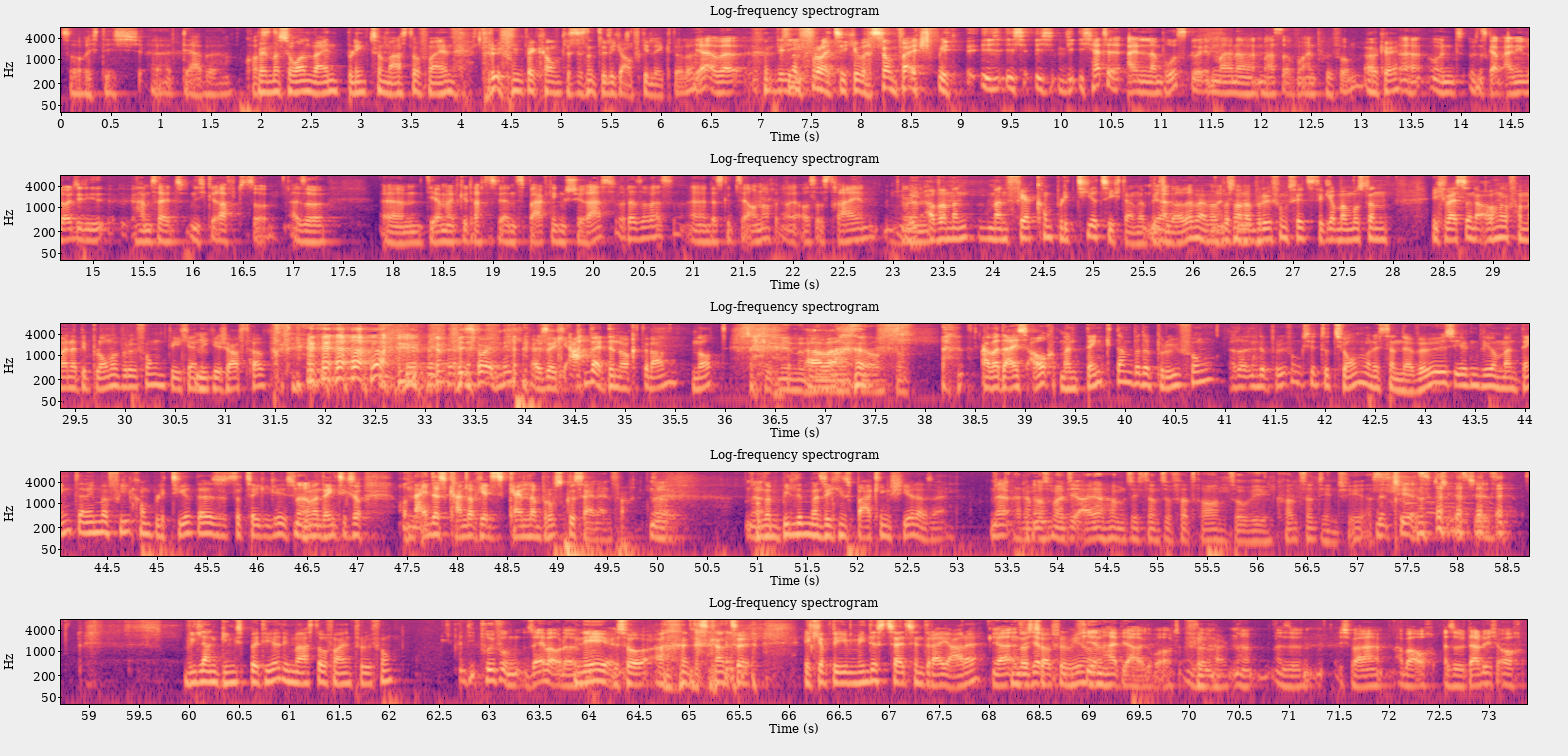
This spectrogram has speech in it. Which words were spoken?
so richtig äh, derbe Kost. Wenn man so einen Wein blind zur Master of Wine Prüfung bekommt, das ist natürlich aufgelegt, oder? Ja, aber man freut sich über so ein Beispiel. Ich, ich, ich, ich hatte einen Lambrusco in meiner Master of Wine Prüfung. Okay. Äh, und, und es gab einige Leute, die haben es halt nicht gerafft. So. Also ähm, die haben halt gedacht, es wäre ein Sparkling Shiraz oder sowas. Äh, das gibt es ja auch noch äh, aus Australien. Ähm, aber man, man verkompliziert sich dann ein bisschen, ja, oder? Wenn man bei so einer Prüfung sitzt. Ich glaube, man muss dann, ich weiß dann auch noch von meiner Diplomaprüfung, die ich ja nie hm. geschafft habe. Wieso nicht? Also ich arbeite noch dran, not. Das geht mir mit aber, auch so. Aber da ist auch, man denkt dann bei der Prüfung, oder in der Prüfungssituation, man ist dann nervös irgendwie und man denkt dann immer viel komplizierter, als es tatsächlich ist. Ja. Und man denkt sich so, oh nein, das kann doch jetzt kein Lambrusco sein einfach. Ja. Ja. Und dann bildet man sich ein Sparkling Shearer sein. Ja, ja, da muss man halt die Eier haben, sich dann zu vertrauen, so wie Konstantin. Cheers. Cheers, cheers, cheers. Wie lang ging es bei dir, die Master of Wine Prüfung? Die Prüfung selber, oder? Nee, so das Ganze. Ich glaube, die Mindestzeit sind drei Jahre. Ja, also ich habe viereinhalb Jahre gebraucht. Also, viereinhalb. Ja, also ich war aber auch, also dadurch auch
